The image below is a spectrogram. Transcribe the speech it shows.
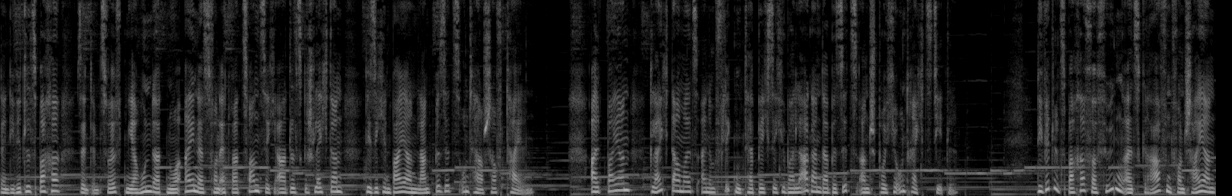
Denn die Wittelsbacher sind im 12. Jahrhundert nur eines von etwa 20 Adelsgeschlechtern, die sich in Bayern Landbesitz und Herrschaft teilen. Altbayern gleicht damals einem Flickenteppich sich überlagernder Besitzansprüche und Rechtstitel. Die Wittelsbacher verfügen als Grafen von Scheiern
